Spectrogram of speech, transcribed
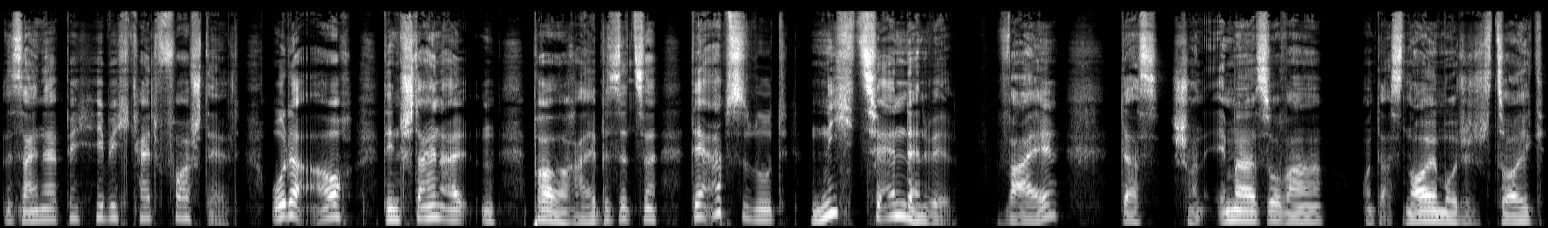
seiner Behebigkeit vorstellt. Oder auch den steinalten Brauereibesitzer, der absolut nichts verändern will, weil das schon immer so war und das neumodische Zeug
